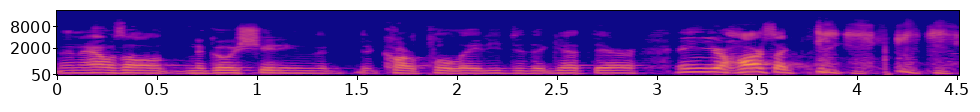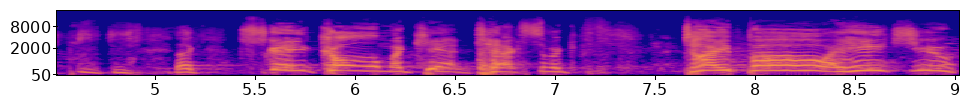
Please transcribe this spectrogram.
And then I was all negotiating the, the carpool lady to get there. And your heart's like, like, stay calm, I can't text. I'm like, typo, I hate you.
